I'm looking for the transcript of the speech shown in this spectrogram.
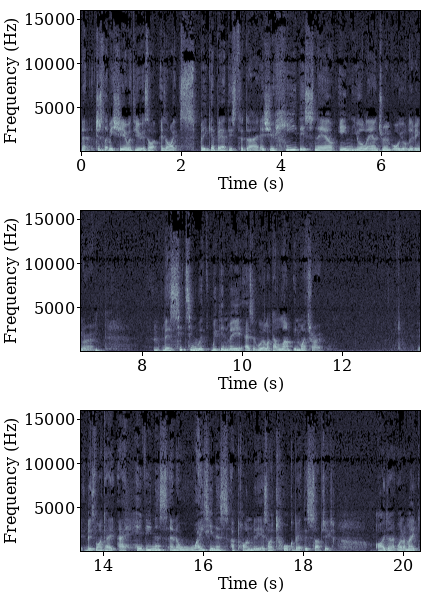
Now, just let me share with you as I, as I speak about this today, as you hear this now in your lounge room or your living room, there sits in with, within me, as it were, like a lump in my throat. There's like a, a heaviness and a weightiness upon me as I talk about this subject. I don't want to make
